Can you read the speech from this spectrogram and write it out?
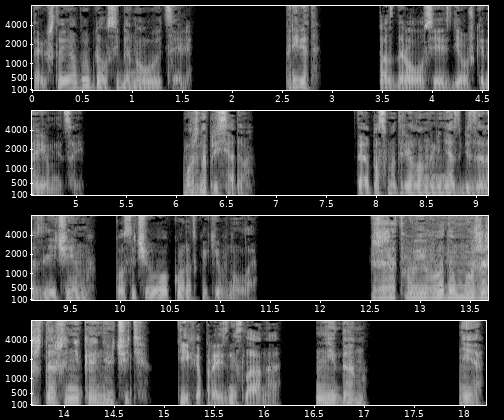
так что я выбрал себе новую цель. «Привет», — поздоровался я с девушкой-наемницей. «Можно присяду?» Та посмотрела на меня с безразличием, после чего коротко кивнула. «Жратву и воду можешь даже не конючить», — тихо произнесла она. «Не дам». «Не,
